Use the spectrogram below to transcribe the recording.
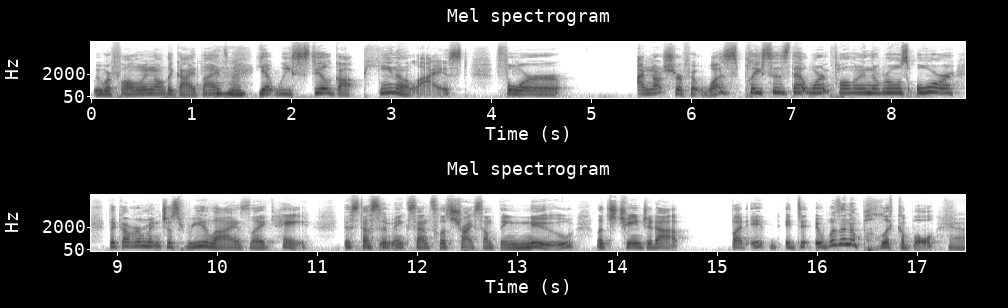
We were following all the guidelines, mm-hmm. yet we still got penalized for I'm not sure if it was places that weren't following the rules or the government just realized like, hey, this doesn't make sense. Let's try something new. Let's change it up. But it it it wasn't applicable Yeah.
